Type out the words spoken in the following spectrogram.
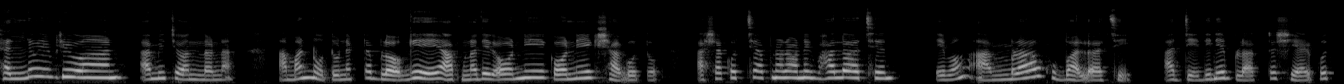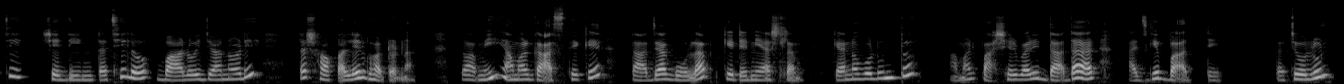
Hello everyone আমি চন্দনা। আমার নতুন একটা ব্লগে আপনাদের অনেক অনেক স্বাগত। আশা করছি আপনারা অনেক ভালো আছেন এবং আমরাও খুব ভালো আছি। আর যেদিনের ব্লগটা শেয়ার করছি, সে দিনটা ছিল বারোই জানুয়ারি, একটা সকালের ঘটনা। তো আমি আমার গাছ থেকে তাজা গোলাপ কেটে নিয়ে আসলাম। কেন বলুন তো? আমার পাশের বাড়ির দাদার আজকে বার্থডে তা চলুন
